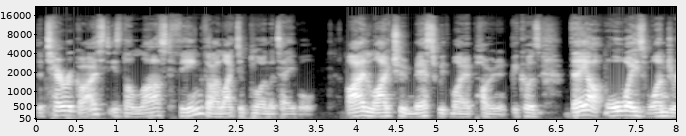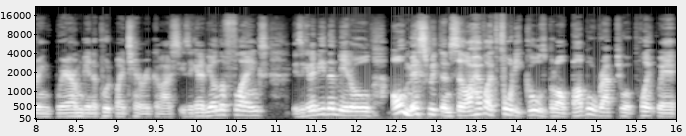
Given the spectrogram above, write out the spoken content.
The Terrorgeist is the last thing that I like to put on the table. I like to mess with my opponent because they are always wondering where I'm going to put my Terrorgeist. Is it going to be on the flanks? Is it going to be in the middle? I'll mess with them. So I have like 40 ghouls, but I'll bubble wrap to a point where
